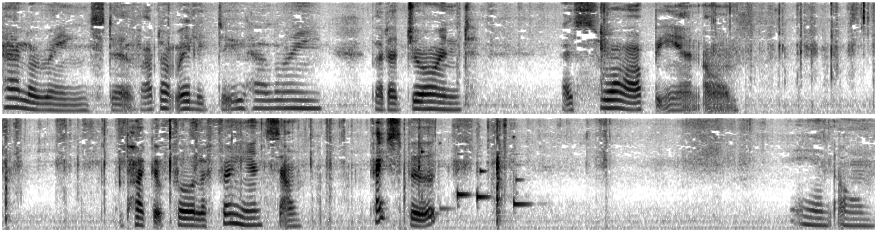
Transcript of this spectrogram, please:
Halloween stuff. I don't really do Halloween, but I joined a swap in um, Pocket Full of Friends on Facebook. And um,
